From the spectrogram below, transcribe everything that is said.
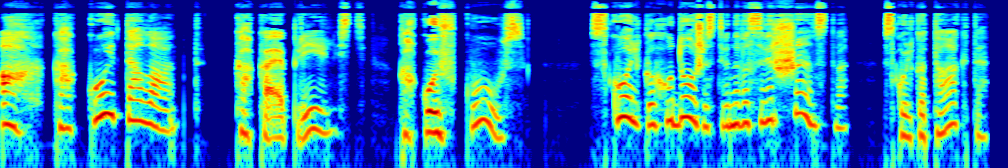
«Ах, какой талант! Какая прелесть! Какой вкус! Сколько художественного совершенства! Сколько такта!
